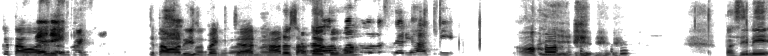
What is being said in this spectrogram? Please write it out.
Ketawa deh. respect. Ketawa respect, Chan. Harus ada itu mah. tulus dari hati. Oh, Iya. Pasti ini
